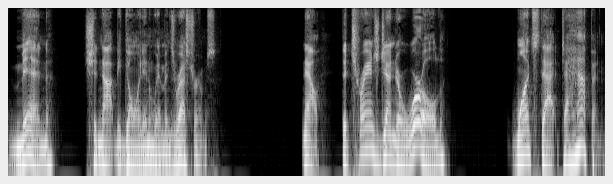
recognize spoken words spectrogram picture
men should not be going in women's restrooms. Now, the transgender world wants that to happen.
